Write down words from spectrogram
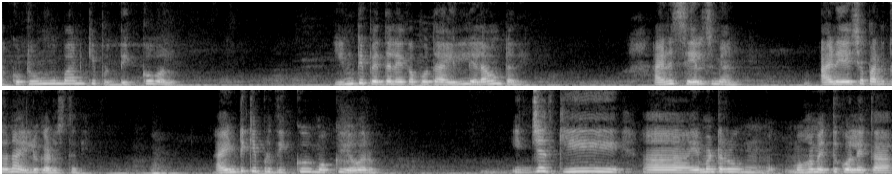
ఆ కుటుంబానికి ఇప్పుడు దిక్కోవలు. ఇంటి పెద్ద లేకపోతే ఆ ఇల్లు ఎలా ఉంటుంది? ఆయన సేల్స్ మ్యాన్. ఆయన వేసే పనితోనే ఆ ఇల్లు గడుస్తుంది. ఆ ఇంటికి ఇప్పుడు దిక్కు మొక్కు ఎవరు? ఇజ్జత్కి ఏమంటారు మొహం ఎత్తుకోలేక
